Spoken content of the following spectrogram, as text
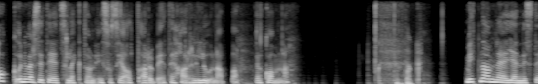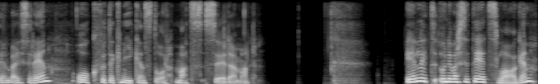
och universitetslektorn i socialt arbete, Harry Lunappa. Välkomna. Tack, tack. Mitt namn är Jenny Stenberg Sirén och för tekniken står Mats Söderman. Enligt universitetslagen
